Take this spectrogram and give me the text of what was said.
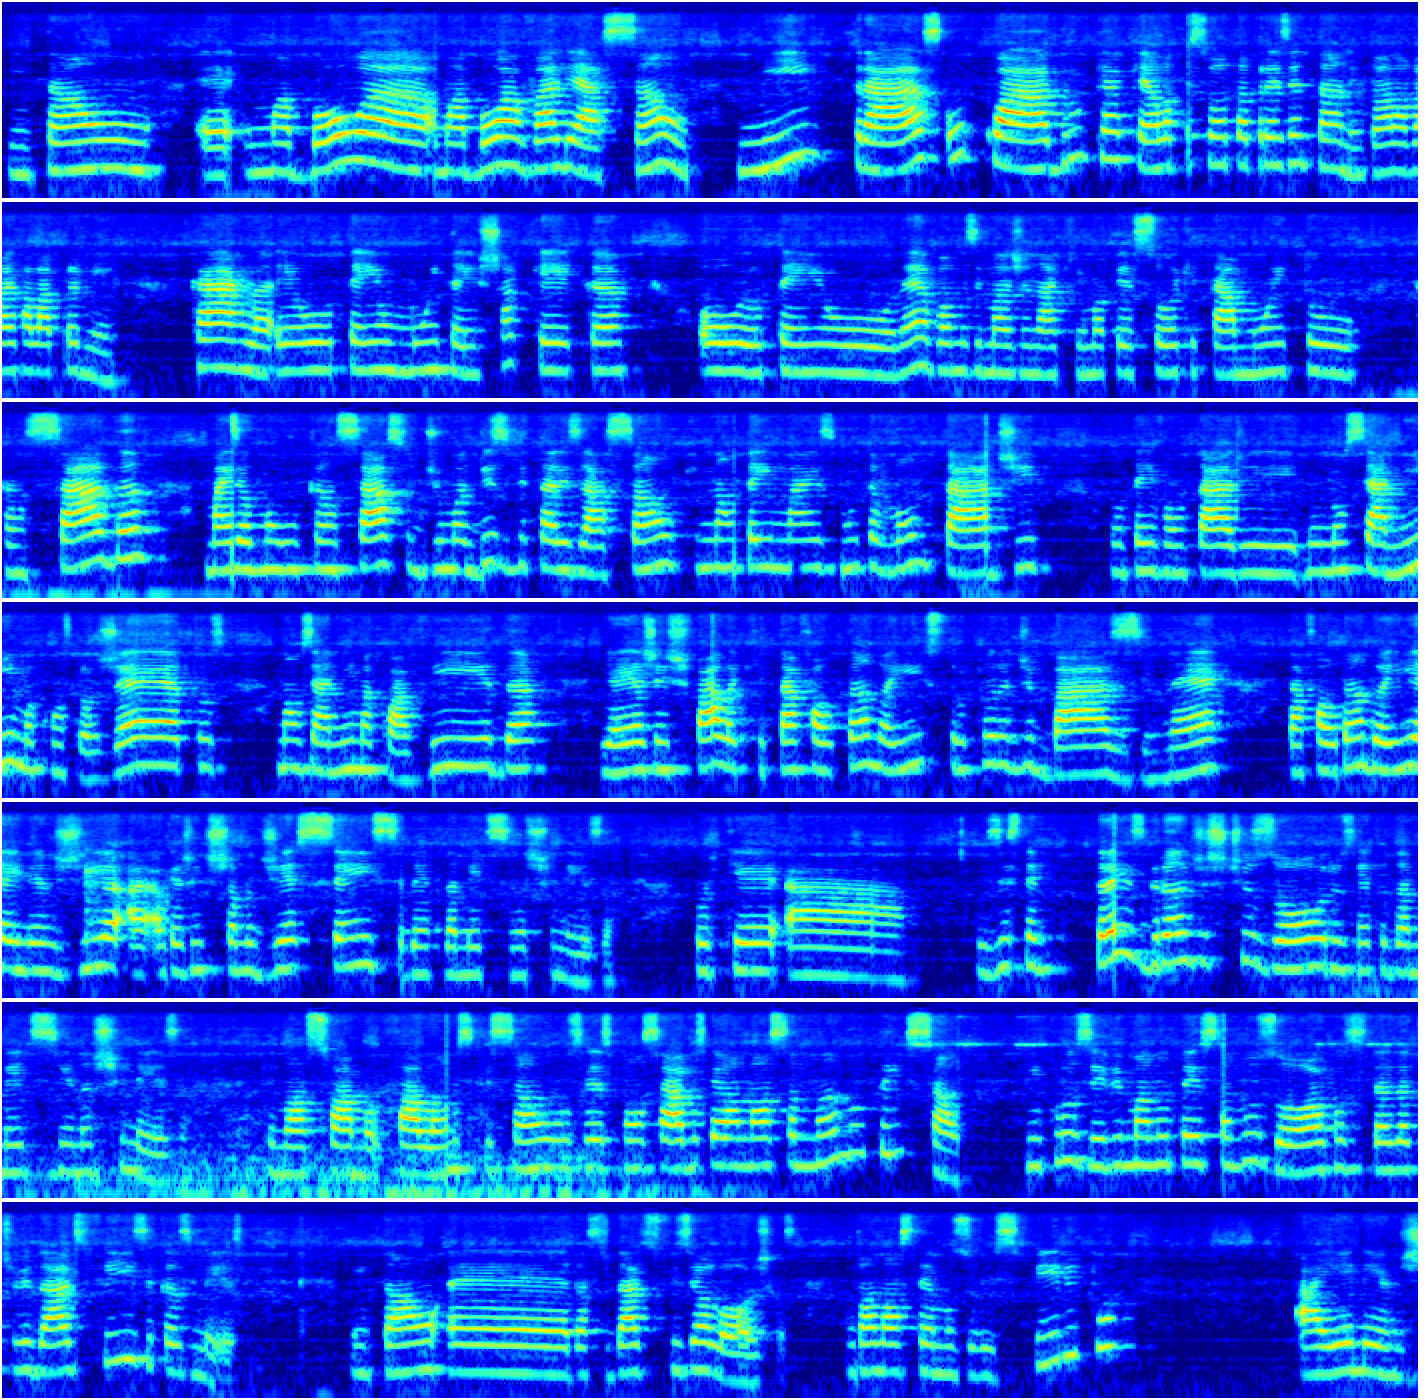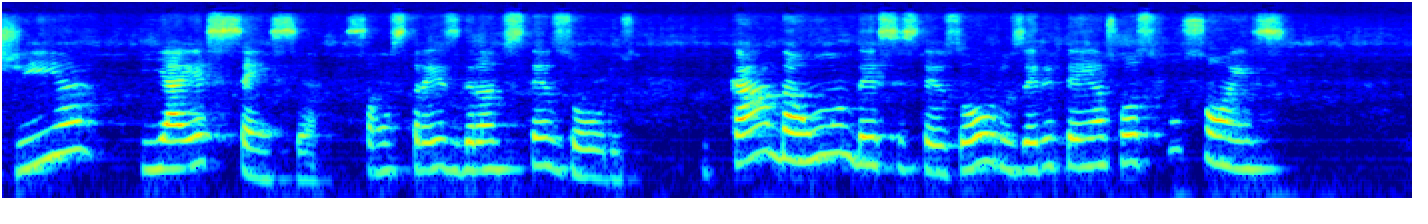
Então, é, uma, boa, uma boa avaliação me traz o quadro que aquela pessoa está apresentando. Então, ela vai falar para mim, Carla, eu tenho muita enxaqueca, ou eu tenho, né, vamos imaginar aqui uma pessoa que está muito cansada, mas é um cansaço de uma desvitalização que não tem mais muita vontade, não tem vontade, não se anima com os projetos, não se anima com a vida, e aí a gente fala que está faltando aí estrutura de base, né? Está faltando aí a energia, o que a gente chama de essência dentro da medicina chinesa, porque a, existem três grandes tesouros dentro da medicina chinesa, que nós falamos que são os responsáveis pela nossa manutenção, inclusive manutenção dos órgãos e das atividades físicas mesmo. Então, é, das atividades fisiológicas. Então, nós temos o espírito, a energia e a essência. São os três grandes tesouros. E cada um desses tesouros ele tem as suas funções.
